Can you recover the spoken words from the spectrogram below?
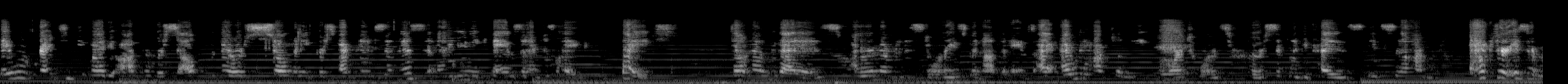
they were read to me by the author herself, but there are so many perspectives in this and they're unique names that I'm just like, right. Don't know who that is. I remember the stories, but not the names. I, I would have to lean more towards her simply because it's not. Hector isn't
